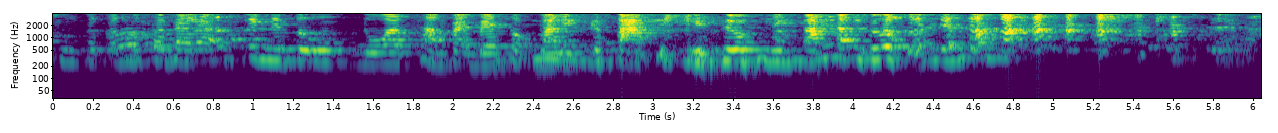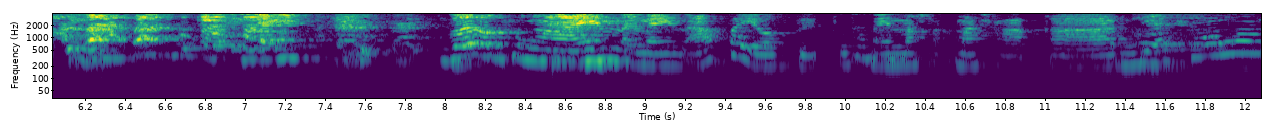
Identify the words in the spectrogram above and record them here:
langsung ketemu Oh, saudara Pin itu buat sampai besok balik ke Tasik gitu muntahan lo. gue langsung main main apa ya waktu itu main masak masakan biasa lah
